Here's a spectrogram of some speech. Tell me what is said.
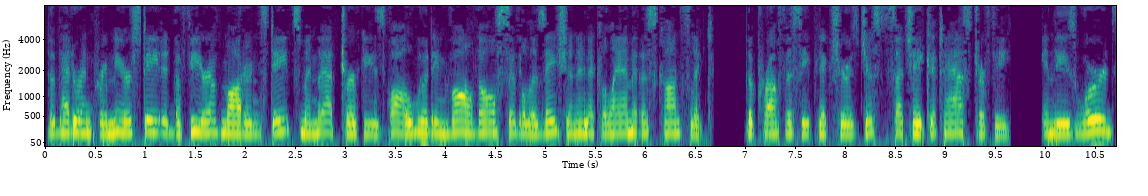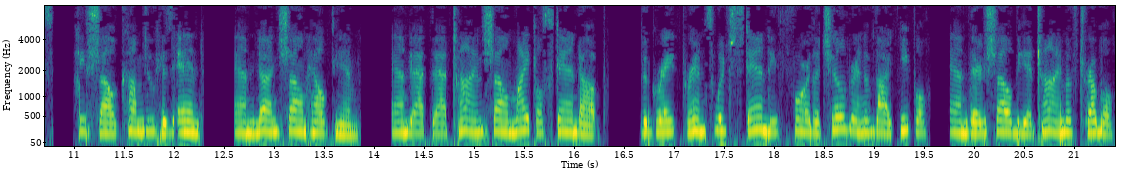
the veteran premier stated the fear of modern statesmen that Turkey's fall would involve all civilization in a calamitous conflict. The prophecy pictures just such a catastrophe. In these words, he shall come to his end, and none shall help him. And at that time shall Michael stand up, the great prince which standeth for the children of thy people, and there shall be a time of trouble,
